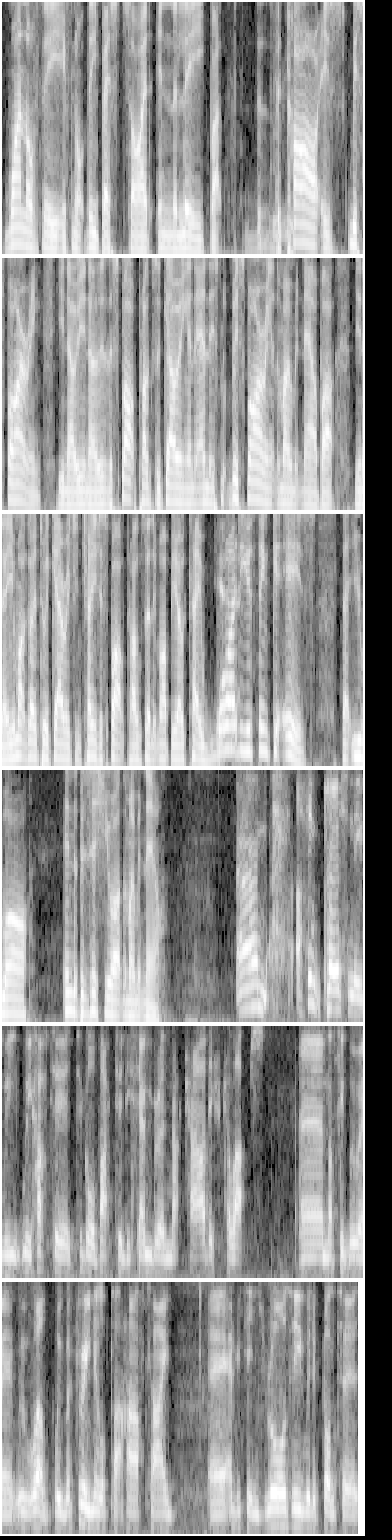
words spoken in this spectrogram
one of the, if not the best side in the league, but the, the car is misfiring. You know, you know the spark plugs are going, and, and it's misfiring at the moment now. But you know, you might go into a garage and change the spark plugs, and it might be okay. Why do you think it is that you are in the position you are at the moment now? Um, I think personally, we, we have to, to go back to December and that Cardiff collapse. Um, I think we were, we well, we were three 0 up at half time. Uh, everything's rosy. We'd have gone to,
